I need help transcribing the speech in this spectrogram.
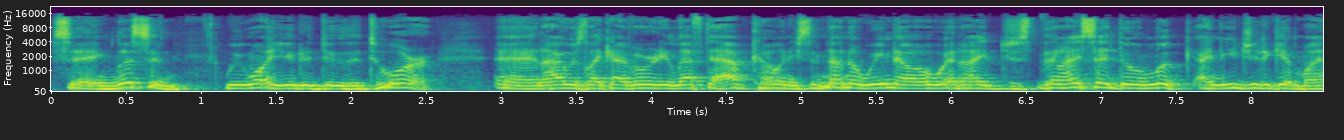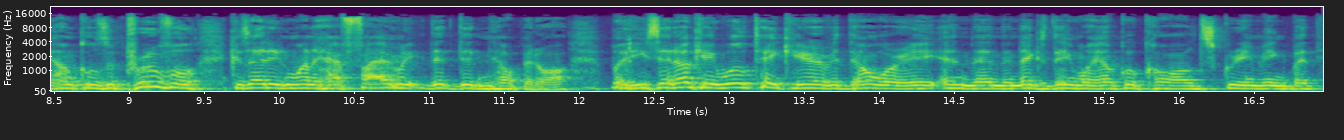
saying listen we want you to do the tour and I was like, I've already left ABKCO. And he said, No, no, we know. And I just, then I said to him, Look, I need you to get my uncle's approval because I didn't want to have five. That didn't help at all. But he said, Okay, we'll take care of it. Don't worry. And then the next day, my uncle called screaming. But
